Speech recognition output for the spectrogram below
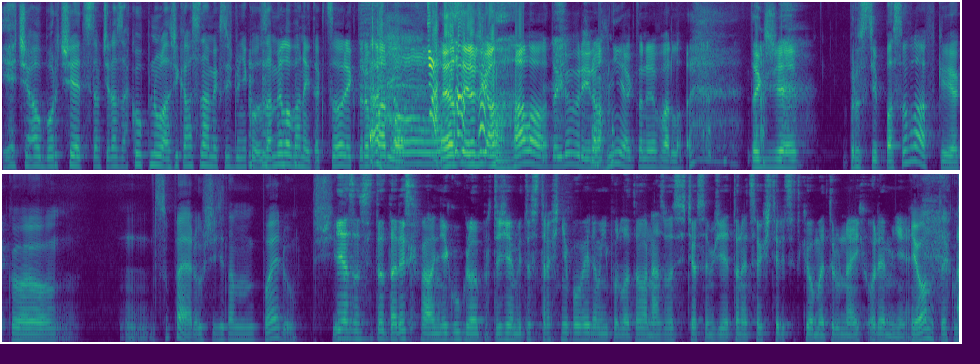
Je čau, Borče, ty jsi tam včera zakopnul a říkal jsi nám, jak jsi do někoho zamilovaný, tak co, jak to dopadlo? A já si jenom říkám, halo, tak dobrý, no nijak to nedopadlo. Takže prostě pasohlávky, jako super, určitě tam pojedu. Příští Já rok. jsem si to tady schválně googlil, protože je mi to strašně povědomí podle toho názvu. Zjistil jsem, že je to necelých 40 km na jich ode mě. Jo, no to je kus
